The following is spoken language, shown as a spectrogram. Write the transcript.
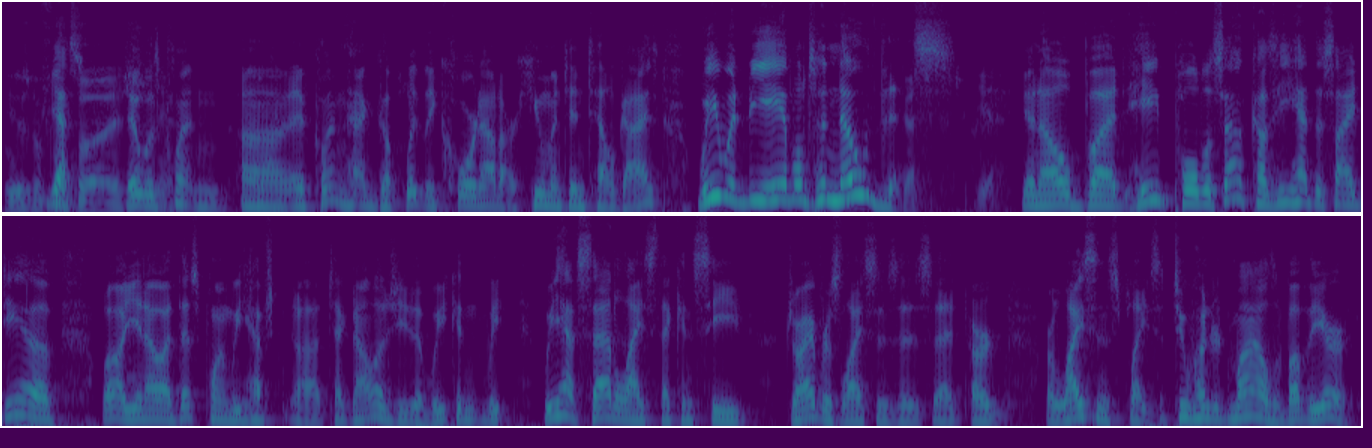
He was before Yes, Bush. it was yeah. Clinton. Uh, Okay. If Clinton had completely cored out our human intel guys, we would be able to know this. Yeah. You know, but he pulled us out because he had this idea of, well, you know, at this point we have uh, technology that we can we we have satellites that can see driver's licenses at or or license plates at 200 miles above the earth.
